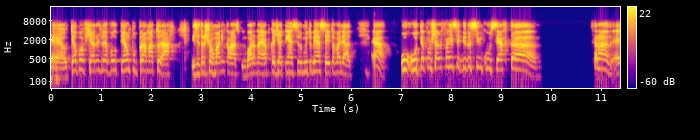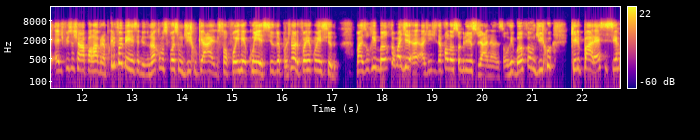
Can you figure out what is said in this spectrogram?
É. é, o Temple of Shadows levou tempo para maturar e se transformar em clássico, embora na época já tenha sido muito bem aceito, avaliado. É, o, o Temple of Shadows foi recebido assim com certa. Sei lá, é, é, difícil achar a palavra, porque ele foi bem recebido. Não é como se fosse um disco que ah, ele só foi reconhecido depois. Não, ele foi reconhecido. Mas o Rebirth foi uma. A gente já falou sobre isso já, né? O Rebirth é um disco que ele parece ser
